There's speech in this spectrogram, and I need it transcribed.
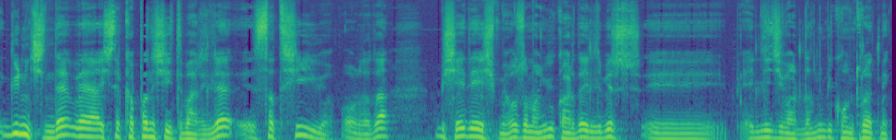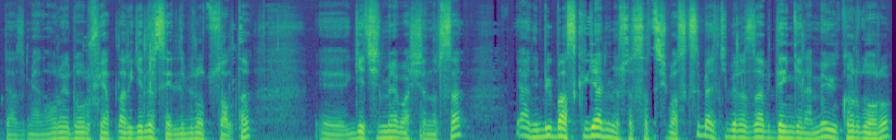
gün içinde veya işte kapanış itibariyle e, satışı yiyor. Orada da bir şey değişmiyor. O zaman yukarıda 51 e, 50 civarlarını bir kontrol etmek lazım. Yani oraya doğru fiyatlar gelirse 51.36 e, geçilmeye başlanırsa yani bir baskı gelmiyorsa satış baskısı belki biraz daha bir dengelenme yukarı doğru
